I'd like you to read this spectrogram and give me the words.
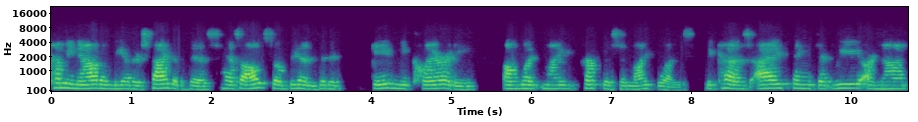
coming out on the other side of this has also been that it gave me clarity on what my purpose in life was. Because I think that we are not,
